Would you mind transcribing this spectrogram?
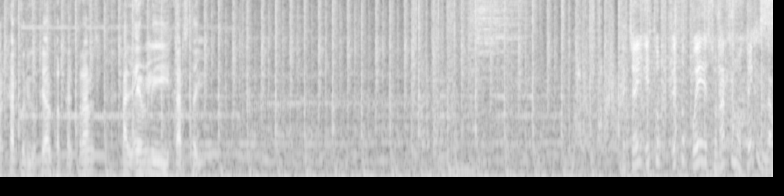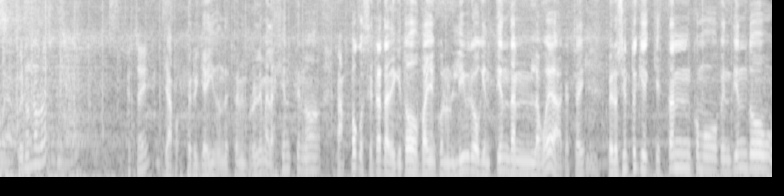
el hardcore industrial, para el hard trance, para el early hardstyle. ¿Cachai? Esto, esto puede sonar como techno la weá, pero no lo es. ¿Cachai? Ya, pues, pero y ahí donde está mi problema. La gente no. Tampoco se trata de que todos vayan con un libro o que entiendan la weá, ¿cachai? Pero siento que, que están como vendiendo.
